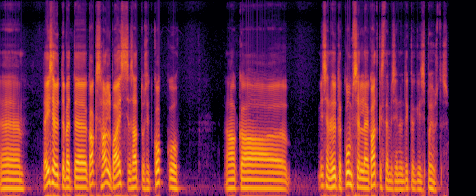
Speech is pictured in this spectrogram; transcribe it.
ta ise ütleb, et äh, kaks halba asja sattusid kokku, aga mis sa nüüd ütled, kumb selle katkestamise nüüd ikkagi siis põhjustas?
